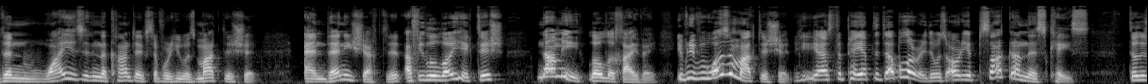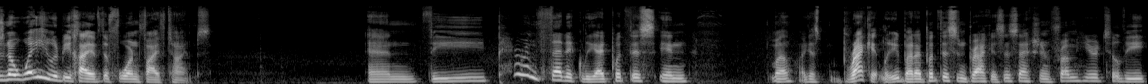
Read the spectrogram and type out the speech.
then why is it in the context of where he was makdish it? And then he shechted it. Afilu loy hikdish, nami lo. Even if it wasn't makdish it, he has to pay up the double already. There was already a psak on this case. So there's no way he would be chayiv the four and five times. And the parenthetically, I put this in, well, I guess bracketly, but I put this in brackets, this section from here till the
